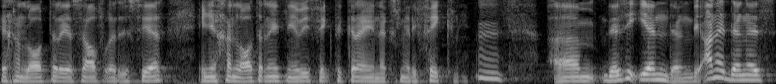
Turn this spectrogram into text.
Jy gaan later jouself oordoseer en jy gaan later net neeweffekte kry en niks meer effek nie. Mm. Ehm mm. um, dis die een ding. Die ander ding is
